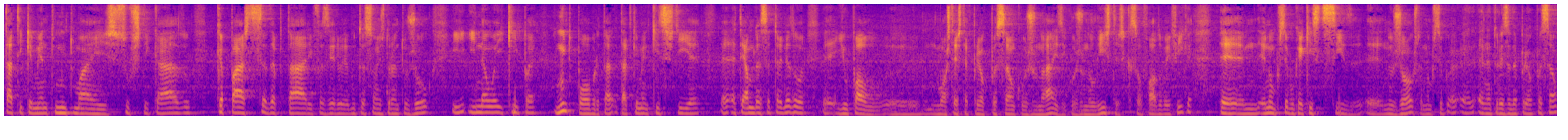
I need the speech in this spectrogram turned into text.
taticamente muito mais sofisticado, capaz de se adaptar e fazer mutações durante o jogo e, e não a equipa muito pobre, taticamente, que existia eh, até à mudança de treinador. Eh, e o Paulo eh, mostra esta preocupação com os jornais e com os jornalistas que só falam do Benfica. Eu não percebo o que é que isso decide nos jogos, não percebo a natureza da preocupação,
